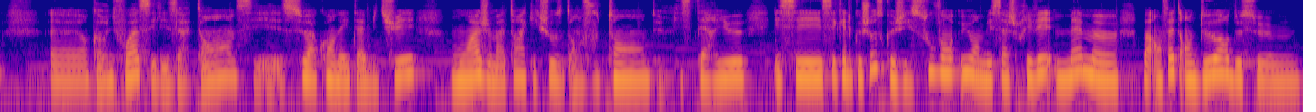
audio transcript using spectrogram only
euh, encore une fois, c'est les attentes, c'est ce à quoi on a été habitué. Moi, je m'attends à quelque chose d'envoûtant, de mystérieux, et c'est quelque chose que j'ai souvent eu en message privé, même euh, bah, en fait en dehors de ce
